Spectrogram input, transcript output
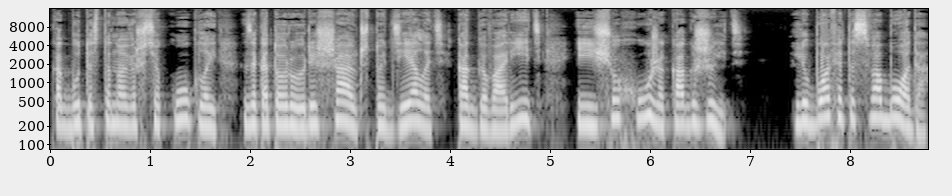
Как будто становишься куклой, за которую решают, что делать, как говорить и еще хуже, как жить. Любовь – это свобода,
